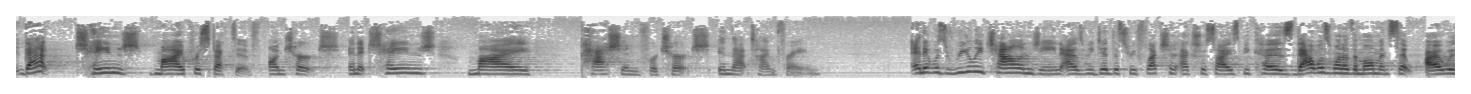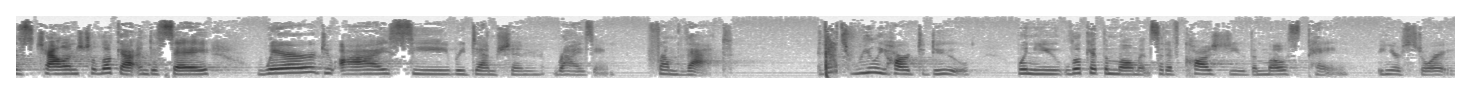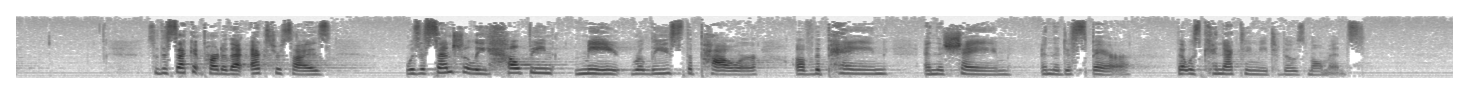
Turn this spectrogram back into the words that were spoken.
that changed my perspective on church, and it changed my passion for church in that time frame. And it was really challenging as we did this reflection exercise because that was one of the moments that I was challenged to look at and to say, where do I see redemption rising from that? And that's really hard to do when you look at the moments that have caused you the most pain in your story. So, the second part of that exercise was essentially helping me release the power of the pain and the shame and the despair that was connecting me to those moments.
